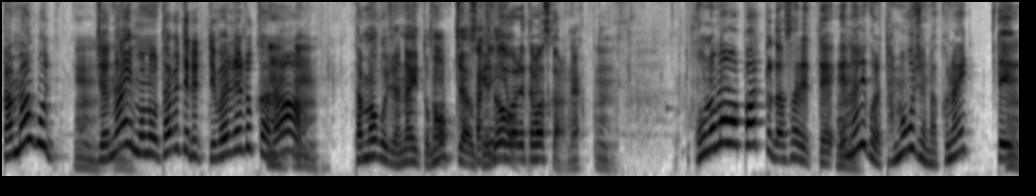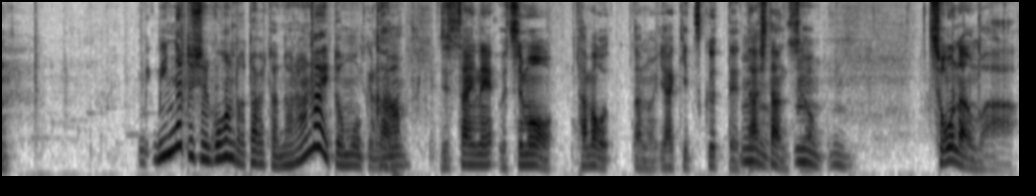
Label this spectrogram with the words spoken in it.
卵じゃないものを食べてるって言われるから、卵じゃないと思っちゃうけど先に言われてますからね。うんこのままパッと出されて「え何これ卵じゃなくない?」って、みみんなと一緒にご飯とか食べたらならないと思うけどな。実際ねうちも卵あの焼き作って出したんですよ、長男は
